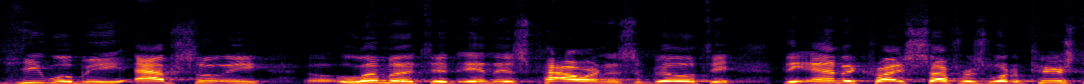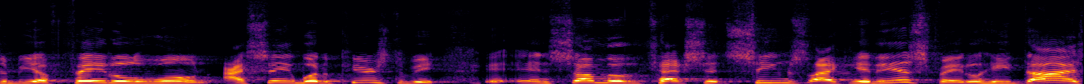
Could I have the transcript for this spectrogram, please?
he will be absolutely uh, limited in his power and his ability. The Antichrist suffers what appears to be a fatal wound. I say what appears to be. In some of the texts, it seems like it is fatal. He dies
